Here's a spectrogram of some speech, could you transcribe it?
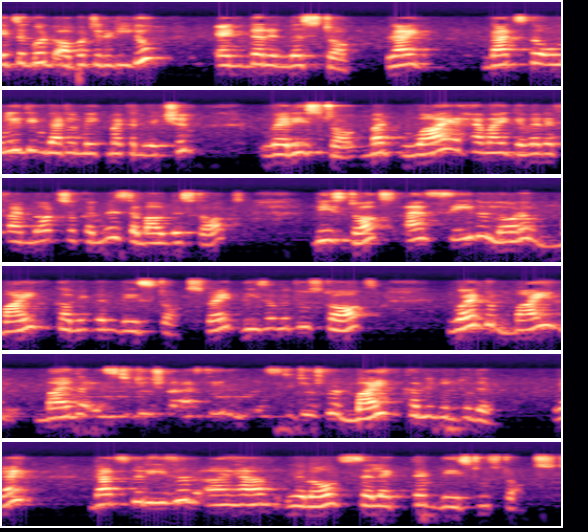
it's a good opportunity to enter in the stock, right? That's the only thing that will make my conviction very strong. But why have I given if I'm not so convinced about the stocks? These stocks, I've seen a lot of buying coming in these stocks, right? These are the two stocks where the buying by the institutional, I've seen institutional buying coming into them, right? That's the reason I have, you know, selected these two stocks.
